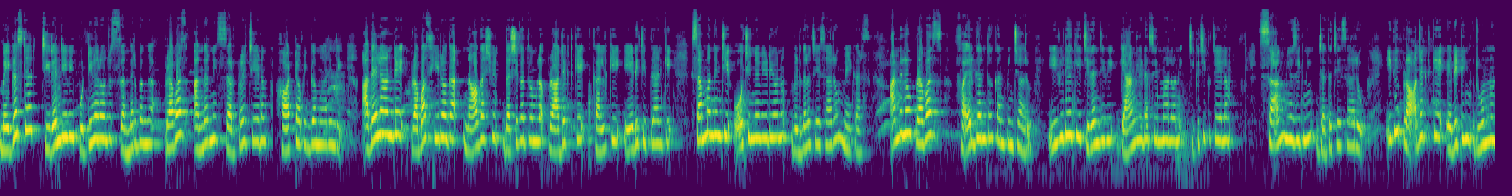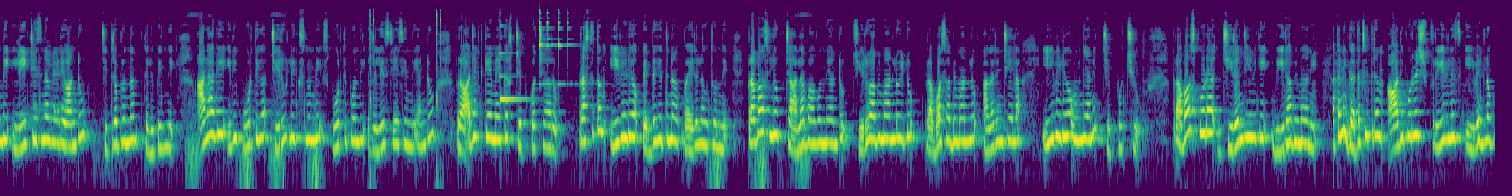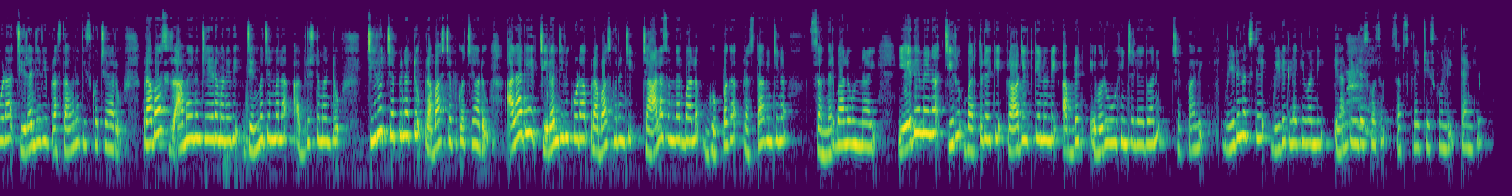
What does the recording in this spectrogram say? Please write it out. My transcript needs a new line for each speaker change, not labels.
Megastar Chiranjeevi పుట్టినరోజు సందర్భంగా ప్రభాస్ అందరినీ సర్ప్రైజ్ చేయడం హాట్ టాపిక్గా మారింది. అదేలా అంటే ప్రభాస్ హీరోగా నాగ్ అశ్విన్ దర్శకత్వంలో ప్రాజెక్ట్ కే కల్కి ఏడి చిత్రానికి సంబంధించి ఓ చిన్న వీడియోను విడుదల చేశారు మేకర్స్. అందులో ప్రభాస్ ఫైర్ గన్తో కనిపించారు. ఈ వీడియోకి చిరంజీవి గ్యాంగ్ లీడర్ సినిమాలోని చికుచికు చేయలం సాంగ్ మ్యూజిక్ని జత చేశారు. ఇది ప్రాజెక్ట్కే ఎడిటింగ్ రూమ్ నుండి లీక్ చేసిన వీడియో అంటూ చిత్ర బృందం తెలిపింది. అలాగే ఇది పూర్తిగా చిరు లీక్స్ నుండి స్ఫూర్తి పొంది రిలీజ్ చేసింది అంటూ ప్రాజెక్ట్ కే మేకర్స్ చెప్పుకొచ్చారు. ప్రస్తుతం ఈ వీడియో పెద్ద ఎత్తున వైరల్ అవుతుంది. ప్రభాస్ లుక్ చాలా బాగుంది అంటూ చిరు అభిమానులు ఇటు ప్రభాస్ అభిమానులు అలరించేలా ఈ వీడియో ఉంది అని చెప్పొచ్చు. ప్రభాస్ కూడా చిరంజీవికి వీరాభిమాని. అతని గత చిత్రం ఆదిపురుష్ ఫ్రీ రిలీజ్ ఈవెంట్లో కూడా చిరంజీవి ప్రస్తావన తీసుకొచ్చారు. ప్రభాస్ రామాయణం చేయడం అనేది జన్మ జన్మల అదృష్టం అంటూ చిరు చెప్పినట్టు ప్రభాస్ చెప్పుకొచ్చాడు. అలాగే చిరంజీవి కూడా ప్రభాస్ గురించి చాలా సందర్భాల్లో గొప్పగా ప్రస్తావించిన సందర్భాలు ఉన్నాయి. ఏదేమైనా చిరు బర్త్డేకి ప్రాజెక్ట్ కే నుండి అప్డేట్ ఎవరు ఊహించలేదు అని చెప్పాలి. వీడియో నచ్చితే వీడియోకి లైక్ ఇవ్వండి. ఇలాంటి వీడియోస్ కోసం సబ్స్క్రైబ్ చేసుకోండి. Thank you.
